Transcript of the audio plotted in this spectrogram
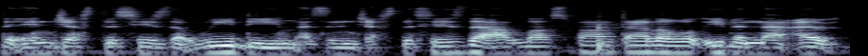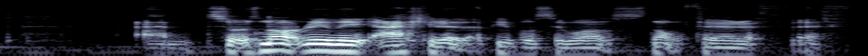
the injustices that we deem as injustices that Allah subhanahu wa ta'ala will even that out. Um, so it's not really accurate that people say, well, it's not fair if, if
